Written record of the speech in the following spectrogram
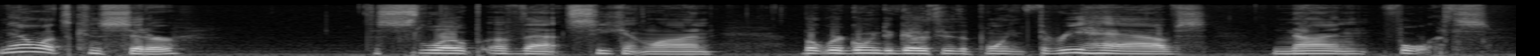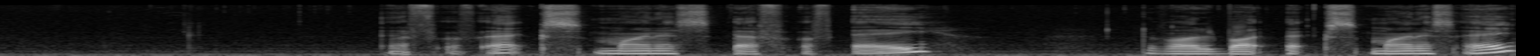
Now let's consider the slope of that secant line, but we're going to go through the point 3 halves, 9 fourths. F of x minus f of a divided by x minus a.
